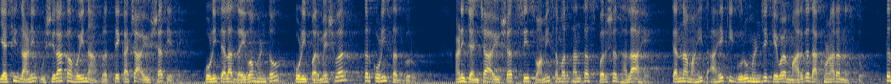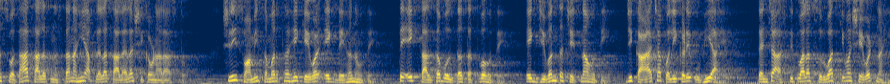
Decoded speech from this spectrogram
याची जाणीव उशिरा का होईना प्रत्येकाच्या आयुष्यात येते. कोणी त्याला दैव म्हणतो कोणी परमेश्वर तर कोणी सद्गुरू. आणि ज्यांच्या आयुष्यात श्री स्वामी समर्थांचा स्पर्श झाला आहे त्यांना माहीत आहे की गुरु म्हणजे केवळ मार्ग दाखवणारा नसतो तर स्वतः चालत नसतानाही आपल्याला चालायला शिकवणारा असतो. श्री स्वामी समर्थ हे केवळ एक देह नव्हते. ते एक चालतं बोलतं तत्व होते. एक जिवंत चेतना होती जी काळाच्या पलीकडे उभी आहे. त्यांच्या अस्तित्वाला सुरुवात किंवा शेवट नाही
